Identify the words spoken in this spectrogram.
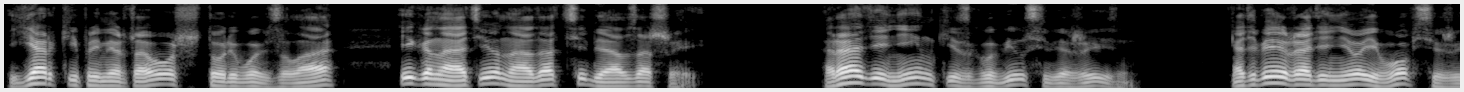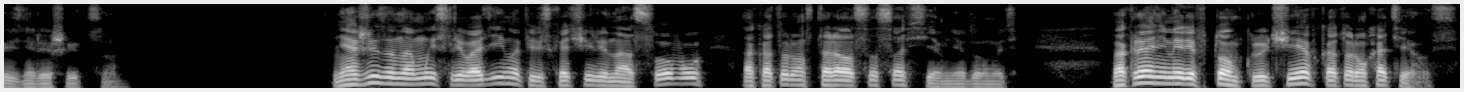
яркий пример того, что любовь зла — и гнать ее надо от себя в зашей. Ради Нинки сгубил себе жизнь, а теперь ради нее и вовсе жизни лишится. Неожиданно мысли Вадима перескочили на особу, о котором старался совсем не думать. По крайней мере, в том ключе, в котором хотелось.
